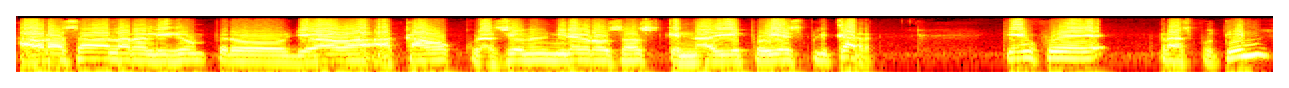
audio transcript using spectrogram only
abrazaba la religión, pero llevaba a cabo curaciones milagrosas que nadie podía explicar. ¿Quién fue Rasputín?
